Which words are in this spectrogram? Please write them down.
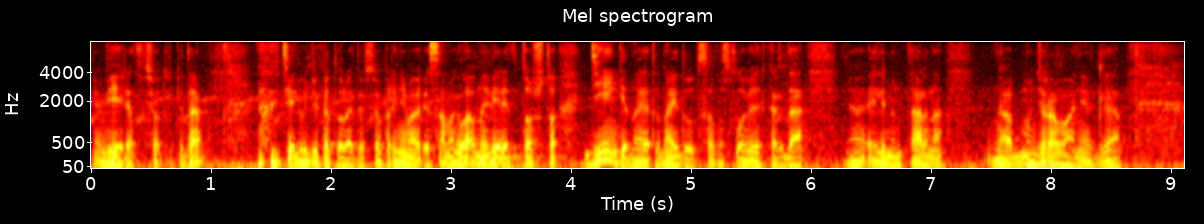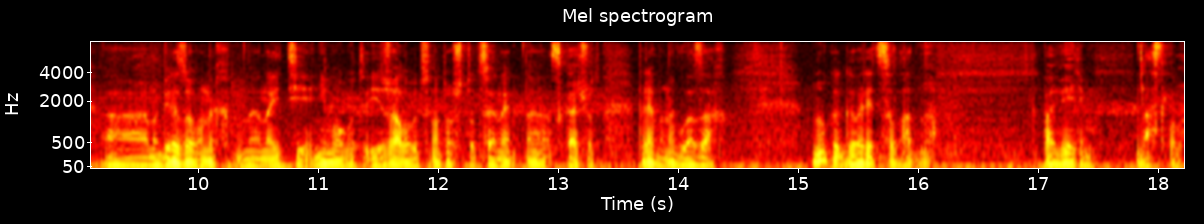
верят все-таки, да, те люди, которые это все принимают. И самое главное, верят в то, что деньги на это найдутся в условиях, когда э, элементарно обмундирование для э, мобилизованных найти не могут и жалуются на то, что цены скачут прямо на глазах. Ну, как говорится, ладно, поверим на слово.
